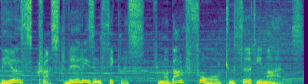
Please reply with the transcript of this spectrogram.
The Earth's crust varies in thickness from about 4 to 30 miles.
